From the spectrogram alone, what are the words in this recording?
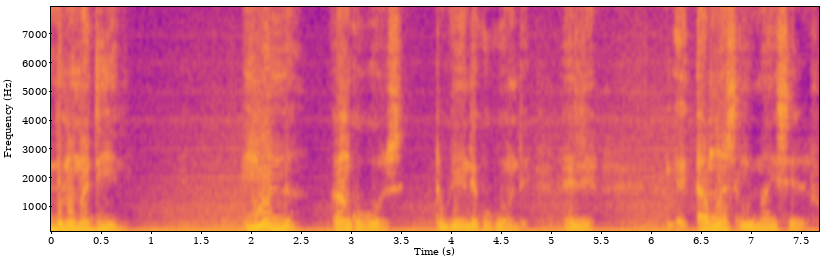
ne mu madiini. Yonna kankubuuze tugende ku gundi. Eh, I'm asking myself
